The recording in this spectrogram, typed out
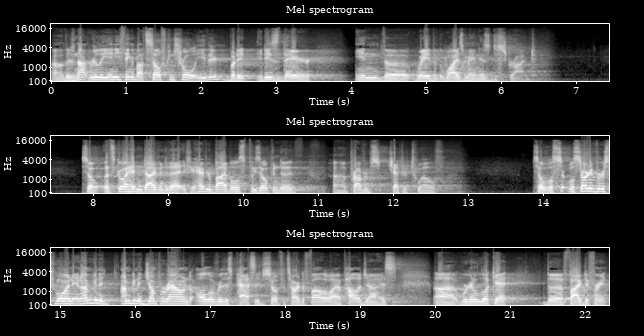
Uh, there's not really anything about self control either, but it, it is there in the way that the wise man is described. So let's go ahead and dive into that. If you have your Bibles, please open to uh, Proverbs chapter 12. So we'll, we'll start at verse 1, and I'm going to I'm gonna jump around all over this passage. So if it's hard to follow, I apologize. Uh, we're going to look at the five different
